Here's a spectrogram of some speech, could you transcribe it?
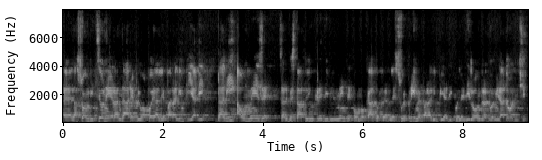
eh, la sua ambizione era andare prima o poi alle Paralimpiadi, da lì a un mese sarebbe stato incredibilmente convocato per le sue prime Paralimpiadi, quelle di Londra 2012,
